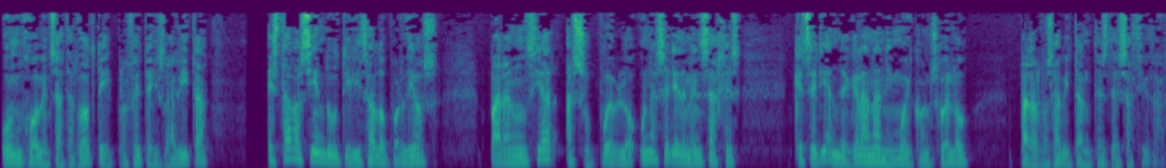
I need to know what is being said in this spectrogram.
un joven sacerdote y profeta israelita, estaba siendo utilizado por Dios para anunciar a su pueblo una serie de mensajes que serían de gran ánimo y consuelo para los habitantes de esa ciudad.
